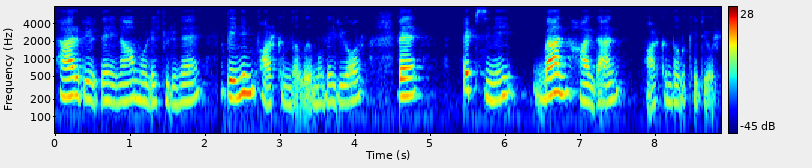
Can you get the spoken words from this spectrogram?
her bir DNA molekülüne benim farkındalığımı veriyor ve hepsini ben halden farkındalık ediyorum.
